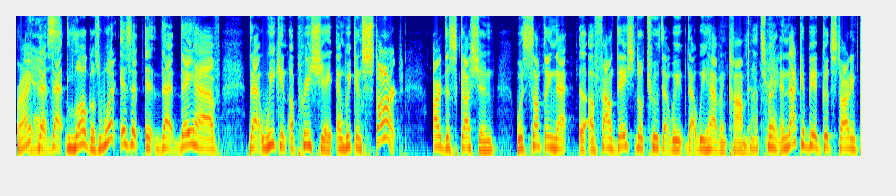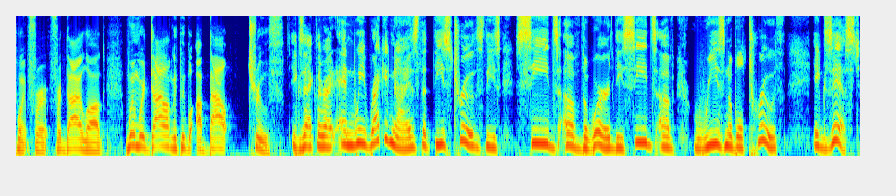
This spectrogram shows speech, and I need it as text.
right? Yes. That that logos. What is it that they have that we can appreciate and we can start our discussion with something that uh, a foundational truth that we that we have in common. That's right. And that could be a good starting point for for dialogue when we're dialoguing with people about truth. Exactly right. And we recognize that these truths, these seeds of the word, these seeds of reasonable truth exist,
